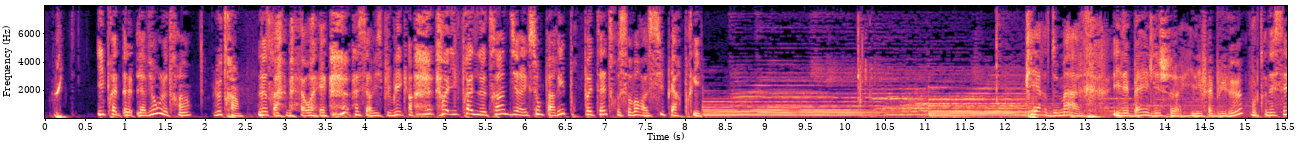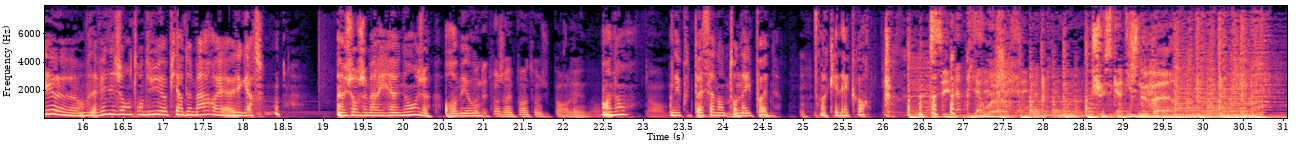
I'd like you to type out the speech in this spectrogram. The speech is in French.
ils prennent euh, l'avion ou le train? le train. Le train, bah ouais, un service public. hein. Ils prennent le train direction Paris pour peut-être recevoir un super prix. Pierre Demar, il est belge, il est fabuleux. Vous le connaissez euh, Vous avez déjà entendu euh, Pierre Demar, euh, les garçons? Un jour je marierai un ange, Roméo. Honnêtement, j'en ai pas entendu parler. Non. Oh non, Non. on n'écoute pas ça dans ton iPod. Ok, d'accord. C'est l'Happy Hour jusqu'à 19h.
